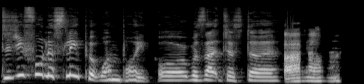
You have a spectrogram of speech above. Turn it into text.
Did you fall asleep at one point or was that just uh Um,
